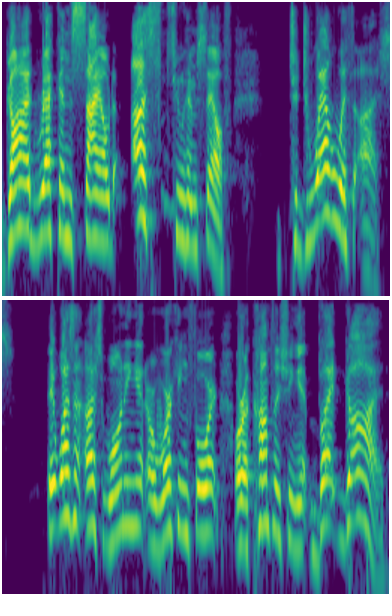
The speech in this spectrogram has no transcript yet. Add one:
God reconciled us to Himself to dwell with us. It wasn't us wanting it or working for it or accomplishing it, but God.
